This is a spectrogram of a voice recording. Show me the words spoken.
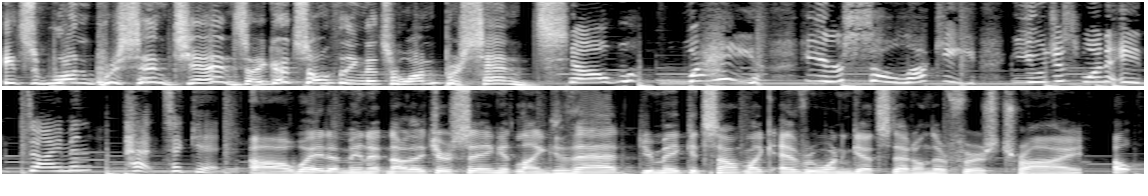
It's 1% chance! I got something that's 1%! No way! You're so lucky. You just won a diamond pet ticket. Oh, wait a minute. Now that you're saying it like that, you make it sound like everyone gets that on their first try. Oh,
